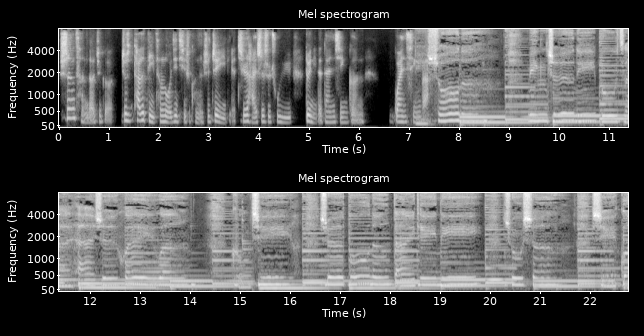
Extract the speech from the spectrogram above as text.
深层的这个，就是它的底层逻辑，其实可能是这一点，其实还是是出于对你的担心跟。关心吧。你说呢？明知你不在，还是会问。空气却不能代替你出声。习惯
